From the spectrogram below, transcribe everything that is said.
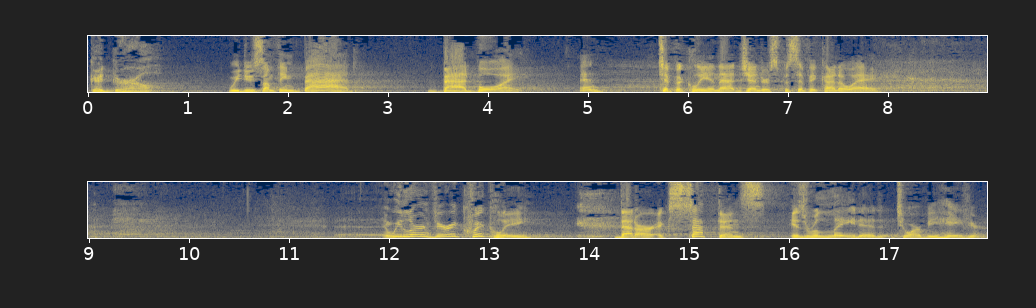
Good girl. We do something bad. Bad boy. And typically in that gender specific kind of way. And we learn very quickly that our acceptance is related to our behavior.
